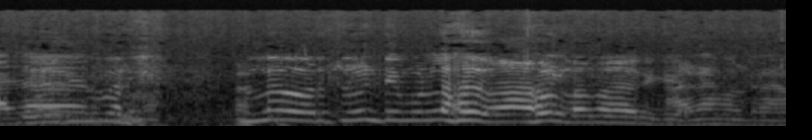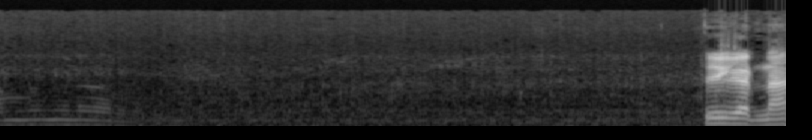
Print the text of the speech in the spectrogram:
அதான் இருக்கு பாருங்க. இன்னும் ஒரு தூண்டி முள்ள அது வாவுல தான் இருக்கு. அதான் ஐம்பது மீன் தான் இருக்கும் தூக்கி காட்டினா?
